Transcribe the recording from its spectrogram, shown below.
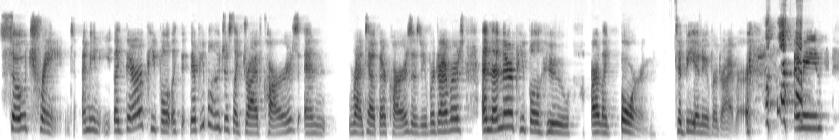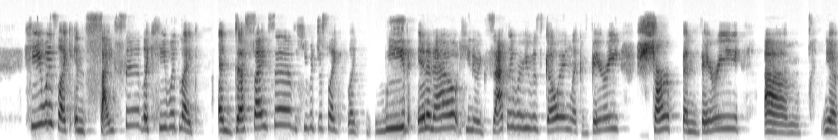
so trained. I mean, like, there are people, like, there are people who just like drive cars and rent out their cars as Uber drivers. And then there are people who are like born to be an Uber driver. I mean, he was like incisive, like, he would like, and decisive he would just like like weave in and out he knew exactly where he was going like very sharp and very um you know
